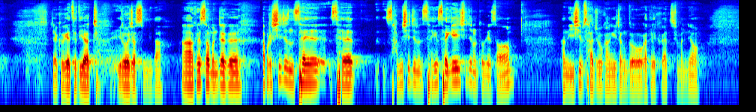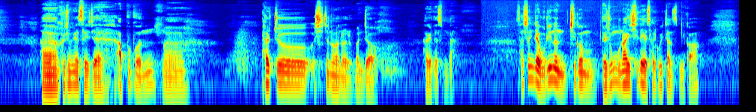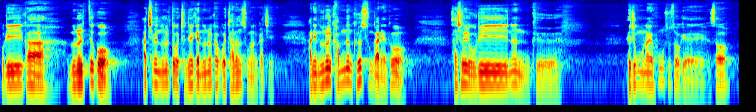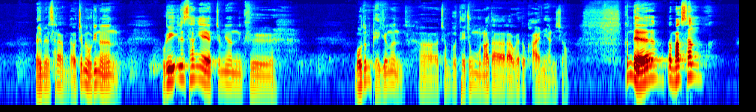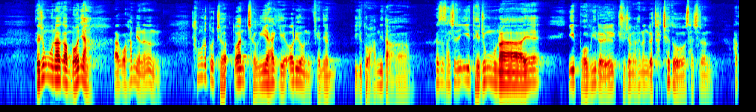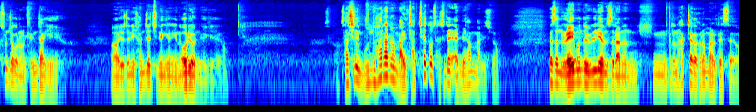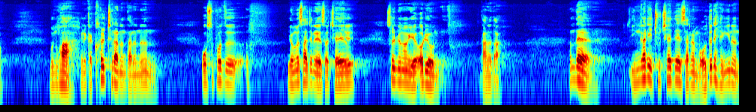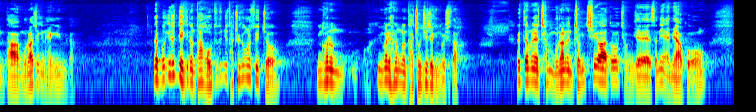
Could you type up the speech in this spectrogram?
이제 그게 드디어 이루어졌습니다. 아 그래서 먼저 그 앞으로 시즌 세 세 3시즌은 세, 세 개의 시즌을 통해서 한 24주 강의 정도가 될 것 같지만요. 아, 그 중에서 이제 앞부분 어, 8주 시즌 1을 먼저 하게 됐습니다. 사실 이제 우리는 지금 대중문화의 시대에 살고 있지 않습니까? 우리가 눈을 뜨고 아침에 눈을 뜨고 저녁에 눈을 감고 자는 순간까지 아니 눈을 감는 그 순간에도 사실 우리는 그 대중문화의 홍수 속에서 매일매일 살아갑니다. 어쩌면 우리는 우리 일상의 어쩌면 그 모든 배경은 어, 전부 대중문화다라고 해도 과언이 아니죠. 근데 또 막상 대중문화가 뭐냐 라고 하면은 참으로 또 저, 또한 정의하기 어려운 개념이기도 합니다. 그래서 사실은 이 대중문화의 이 범위를 규정하는 것 자체도 사실은 학술적으로는 굉장히 어, 여전히 현재 진행형에는 어려운 얘기예요. 사실 문화라는 말 자체도 사실은 애매한 말이죠. 그래서 레이먼드 윌리엄스라는 음, 그런 학자가 그런 말을 했어요. 문화 그러니까 culture라는 단어는 옥스퍼드 영어 사전에서 제일 설명하기 어려운 단어다. 근데 인간이 주체돼서 하는 모든 행위는 다 문화적인 행위입니다. 근데 뭐 이런 얘기는 다 어디든지 다 적용할 수 있죠. 인간은 인간이 하는 건 다 정치적인 것이다. 그렇기 때문에 참 문화는 정치와도 경계선이 애매하고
